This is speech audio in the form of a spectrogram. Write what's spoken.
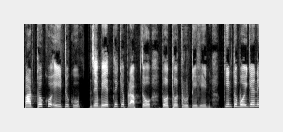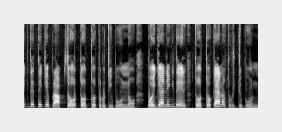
পার্থক্য এইটুকু যে বেদ থেকে প্রাপ্ত তথ্য ত্রুটিহীন, কিন্তু বৈজ্ঞানিকদের থেকে প্রাপ্ত তথ্য ত্রুটিপূর্ণ। বৈজ্ঞানিকদের তথ্য কেন ত্রুটিপূর্ণ?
